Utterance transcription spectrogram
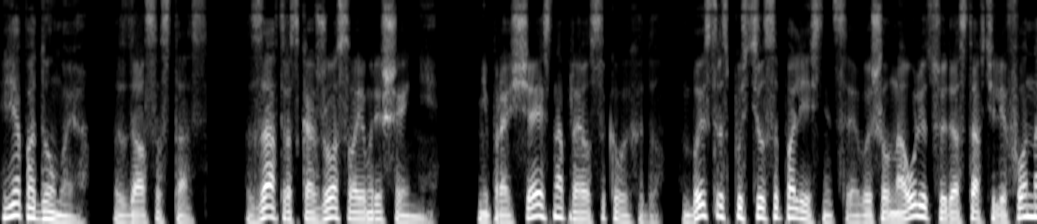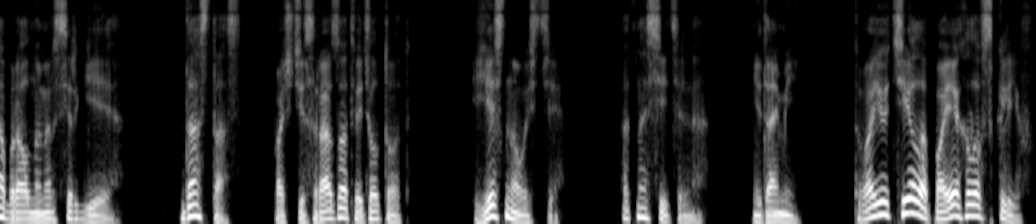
«Я подумаю», — сдался Стас. «Завтра скажу о своем решении». Не прощаясь, направился к выходу. Быстро спустился по лестнице, вышел на улицу и, достав телефон, набрал номер Сергея. «Да, Стас», — почти сразу ответил тот. «Есть новости?» «Относительно. Не томи. Твое тело поехало в склиф».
